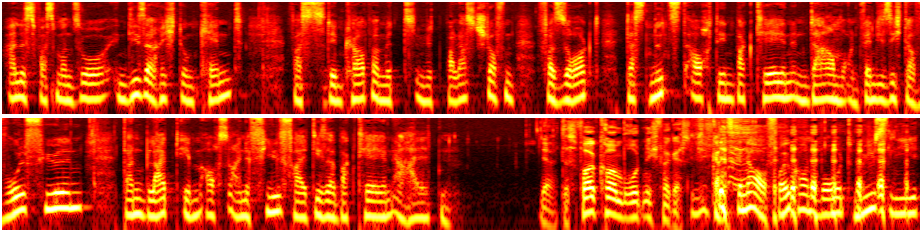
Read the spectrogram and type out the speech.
alles, was man so in dieser Richtung kennt, was den Körper mit, mit Ballaststoffen versorgt, das nützt auch den Bakterien im Darm. Und wenn die sich da wohlfühlen, dann bleibt eben auch so eine Vielfalt dieser Bakterien erhalten. Ja, das Vollkornbrot nicht vergessen. Ganz genau, Vollkornbrot, Müsli.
